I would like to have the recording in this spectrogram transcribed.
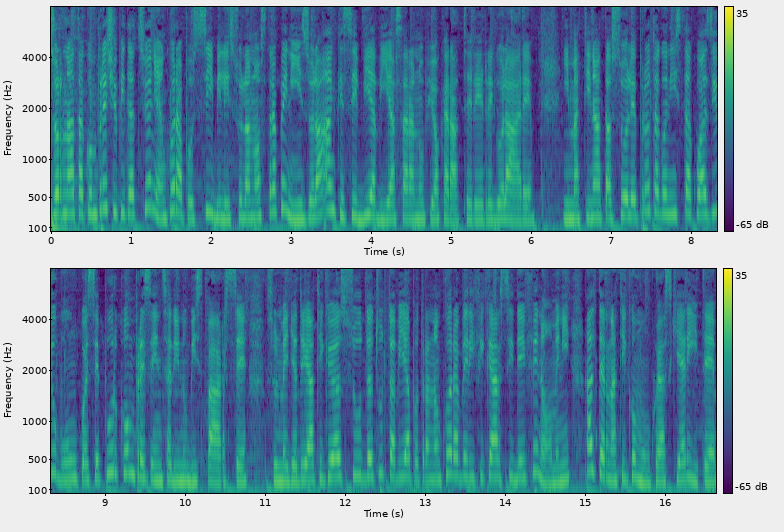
Giornata con precipitazioni ancora possibili sulla nostra penisola, anche se via via saranno più a carattere irregolare. In mattinata sole protagonista quasi ovunque, seppur con presenza di nubi sparse. Sul medio Adriatico e al sud, tuttavia, potranno ancora verificarsi dei fenomeni, alternati comunque a schiarite.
